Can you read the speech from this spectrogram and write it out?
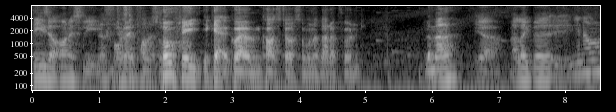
these are honestly They're forced dreadful. us. Hopefully you get Aguero and Costa or someone like that up front. Lamela? Yeah, I like the, you know,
